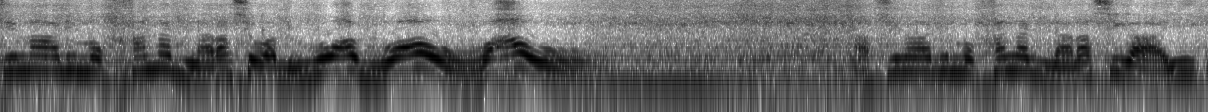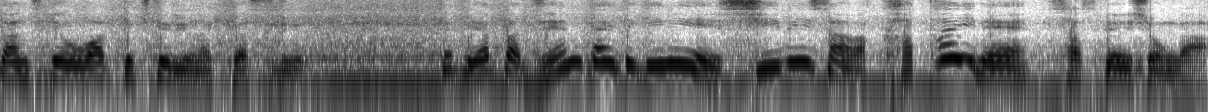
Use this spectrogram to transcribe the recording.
足回りもかなり鳴らし終わる。うわわおわお足回りもかなり鳴らしがいい感じで終わってきてるような気がする。けどやっぱ全体的に CB さんは硬いねサスペンションが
